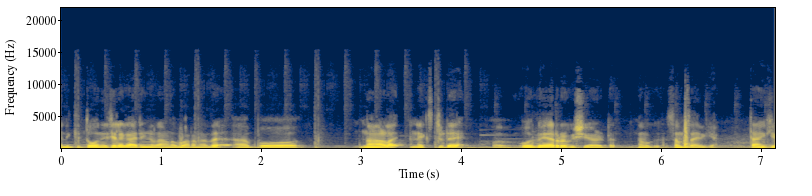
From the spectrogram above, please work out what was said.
എനിക്ക് തോന്നിയ ചില കാര്യങ്ങളാണ് പറഞ്ഞത്. അപ്പോൾ നാളെ നെക്സ്റ്റ് ഡേ വേറൊരു വിഷയമായിട്ട് നമുക്ക് സംസാരിക്കാം. താങ്ക്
